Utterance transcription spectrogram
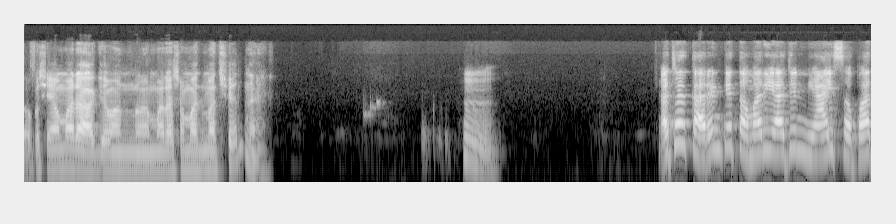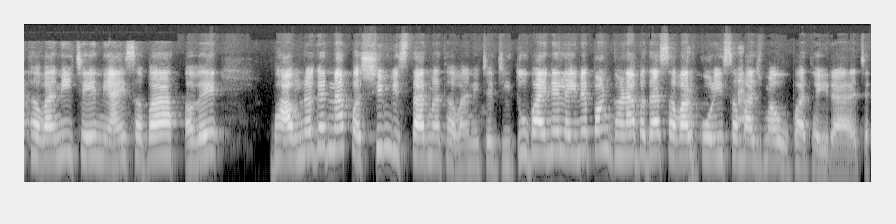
તો પછી અમારા આગેવાન અમારા સમાજમાં છે જ ને. હમ. અચ્છા કારણ કે તમારી આજે ન્યાય સભા થવાની છે ન્યાય સભા હવે ભાવનગરના પશ્ચિમ વિસ્તારમાં થવાની છે. જીતુભાઈને લઈને પણ ઘણા બધા સવાલ કોળી સમાજમાં ઊભા થઈ રહ્યા છે.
